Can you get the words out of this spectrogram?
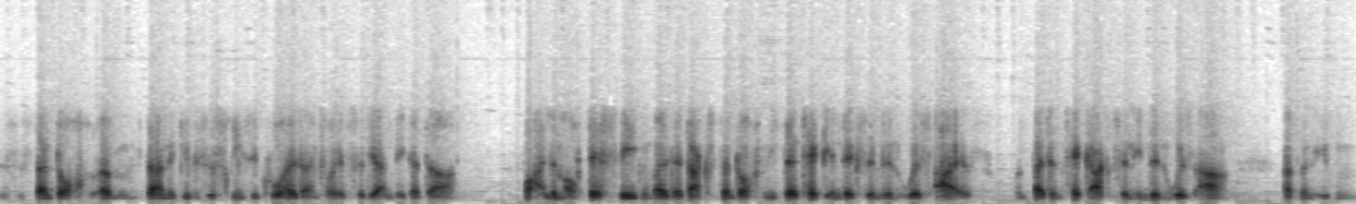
ist es dann doch ähm, da ein gewisses Risiko halt einfach jetzt für die Anleger da. Vor allem auch deswegen, weil der DAX dann doch nicht der Tech-Index in den USA ist. Und bei den Tech-Aktien in den USA hat man eben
